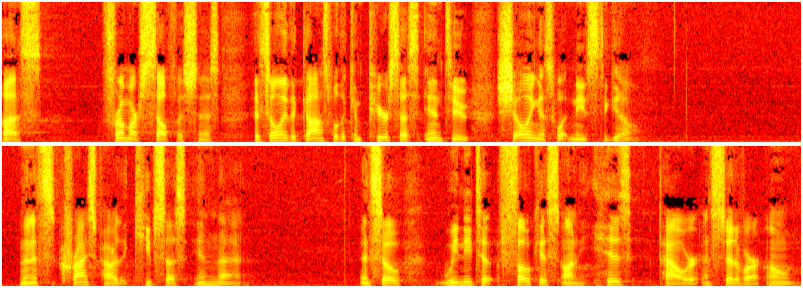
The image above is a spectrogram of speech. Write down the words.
us from our selfishness. It's only the gospel that can pierce us into showing us what needs to go. And then it's Christ's power that keeps us in that. And so we need to focus on His power instead of our own.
